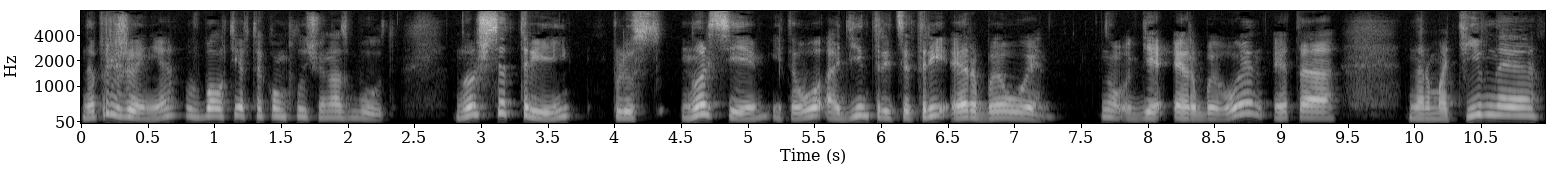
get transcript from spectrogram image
напряжение в болте в таком случае у нас будут 0,63 плюс 0,7, итого 1,33 РБУН. Ну, где РБУН это нормативное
